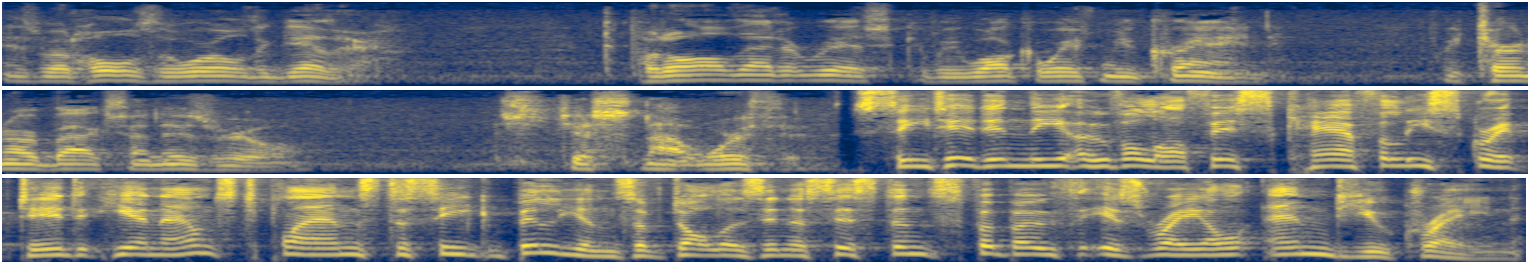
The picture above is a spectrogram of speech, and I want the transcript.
is what holds the world together. To put all that at risk if we walk away from Ukraine, if we turn our backs on Israel, it's just not worth it. Seated in the Oval Office, carefully scripted, he announced plans to seek billions of dollars in assistance for both Israel and Ukraine.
